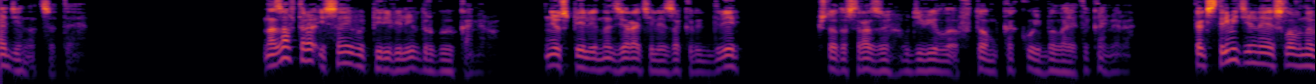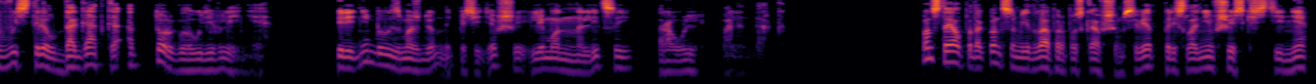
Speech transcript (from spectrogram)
одиннадцатая. На завтра Исаева перевели в другую камеру. Не успели надзиратели закрыть дверь. Что-то сразу удивило в том, какой была эта камера. Как стремительная, словно выстрел, догадка отторгла удивление. Перед ним был изможденный, посидевший, лимонно-лицей Рауль Валенберг. Он стоял под оконцем, едва пропускавшим свет, прислонившись к стене,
